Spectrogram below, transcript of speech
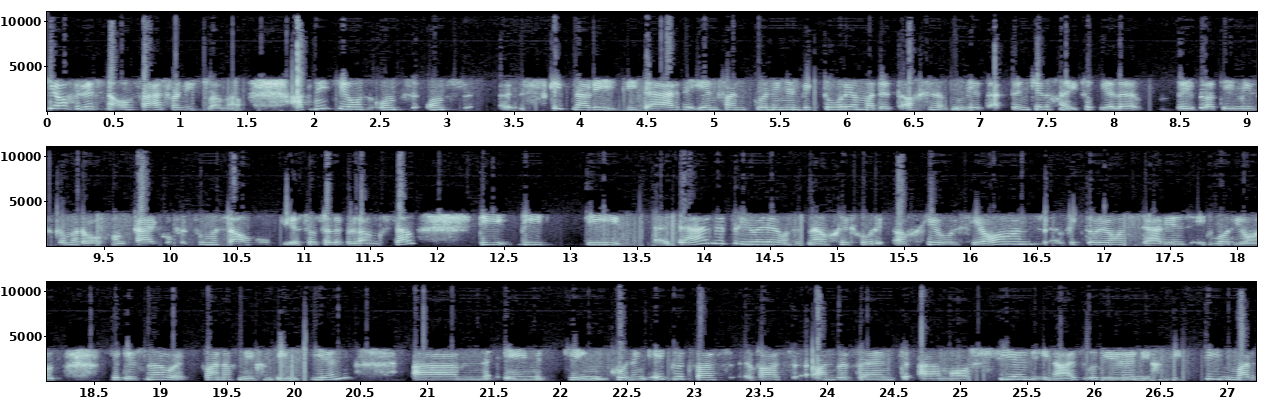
Ja, dit is nou al ver van die slang af. Ek net sê ons ons ons uh, skiep nou die die derde een van koningin Victoria, maar dit ag weet ek dink julle gaan iets op julle webblad hê mense kan maar daar gaan kyk of dit vir myself op lees as hulle belangstel. Die die die derde periode ons het nou Georgiaans, Victoriaans, Darians, Edwardians. So dis nou vanaf 1901 um en king koning Edward was was aanbevend um, maar seun en hy is oorlede in 1910 maar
